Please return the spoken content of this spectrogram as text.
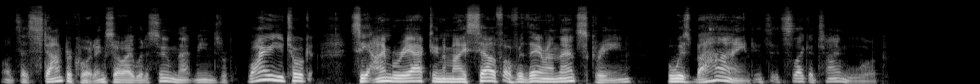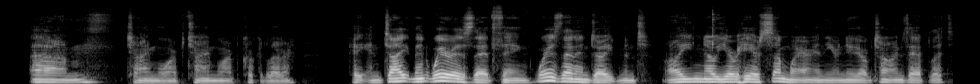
Well, it says stop recording, so I would assume that means. Rec- Why are you talking? See, I'm reacting to myself over there on that screen, who is behind. It's it's like a time warp. Um, time warp, time warp, crooked letter. Okay, indictment. Where is that thing? Where's that indictment? I know you're here somewhere in your New York Times applets.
